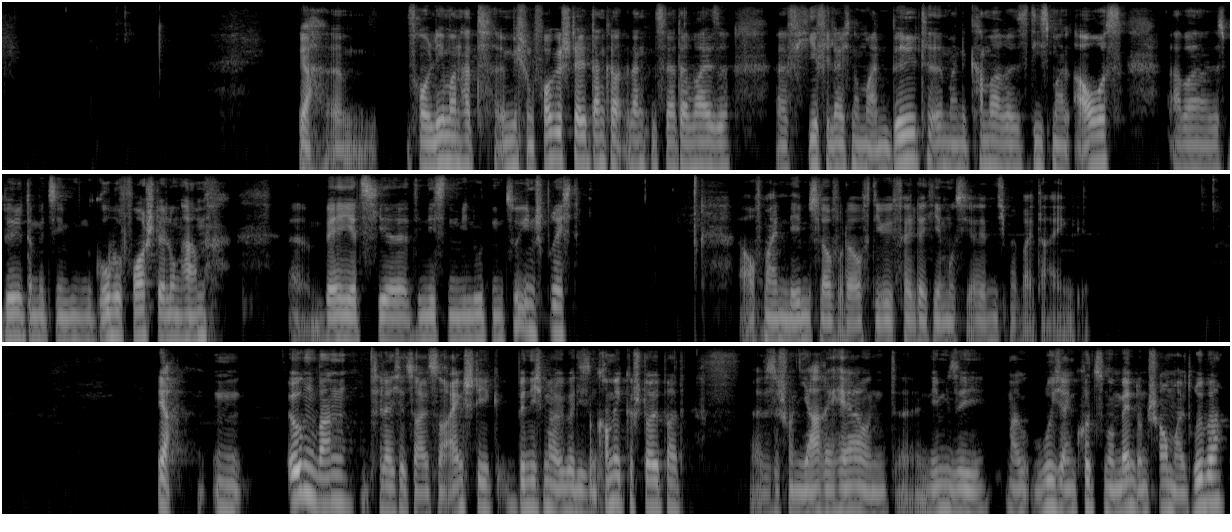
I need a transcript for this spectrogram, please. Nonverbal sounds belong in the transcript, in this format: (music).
Ja, ähm, Frau Lehmann hat mich schon vorgestellt, danke, dankenswerterweise. Äh, hier vielleicht nochmal ein Bild. Äh, meine Kamera ist diesmal aus, aber das Bild, damit Sie eine grobe Vorstellung haben, (laughs) äh, wer jetzt hier die nächsten Minuten zu Ihnen spricht auf meinen Lebenslauf oder auf die Felder hier muss ich ja nicht mehr weiter eingehen. Ja, irgendwann, vielleicht jetzt als so Einstieg, bin ich mal über diesen Comic gestolpert. Das ist schon Jahre her und äh, nehmen Sie mal ruhig einen kurzen Moment und schauen mal drüber.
